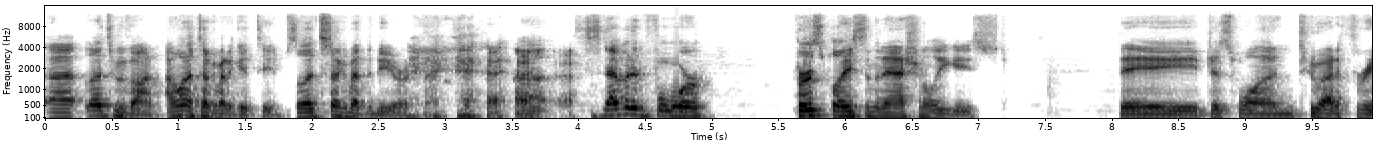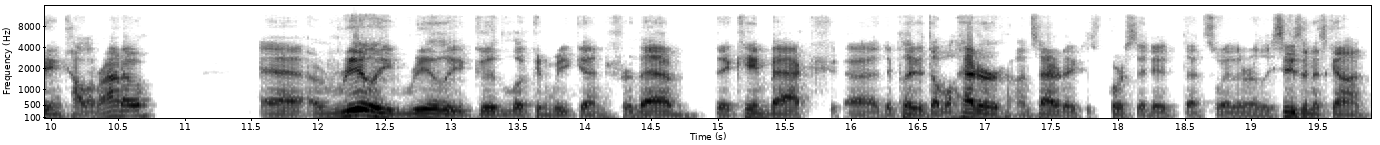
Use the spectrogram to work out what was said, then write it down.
uh, let's move on. I want to talk about a good team. So let's talk about the New York Mets. Uh, seven and four, first place in the National League East. They just won two out of three in Colorado. Uh, a really, really good looking weekend for them. They came back. Uh, they played a doubleheader on Saturday because, of course, they did. That's the way the early season is gone.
